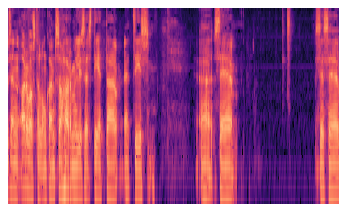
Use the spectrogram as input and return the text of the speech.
sen arvostelun kanssa harmillisesti, että, että siis ö, se, se, se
